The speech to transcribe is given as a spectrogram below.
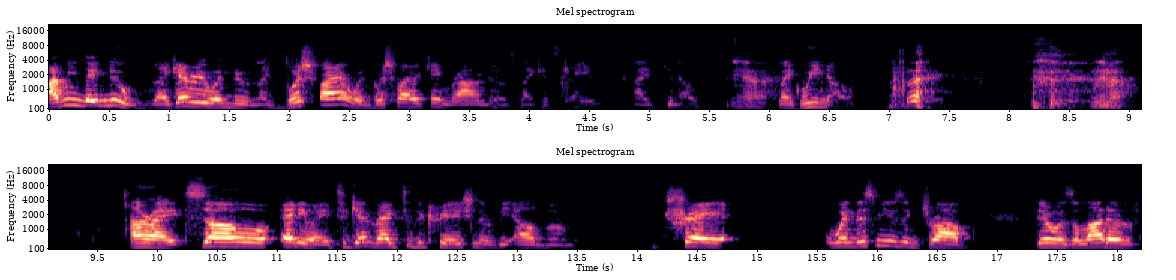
I mean, they knew. Like everyone knew. Like Bushfire, when Bushfire came around, it was like it's game. Like you know, Yeah. like we know. we know. All right. So anyway, to get back to the creation of the album, Tré, when this music dropped, there was a lot of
